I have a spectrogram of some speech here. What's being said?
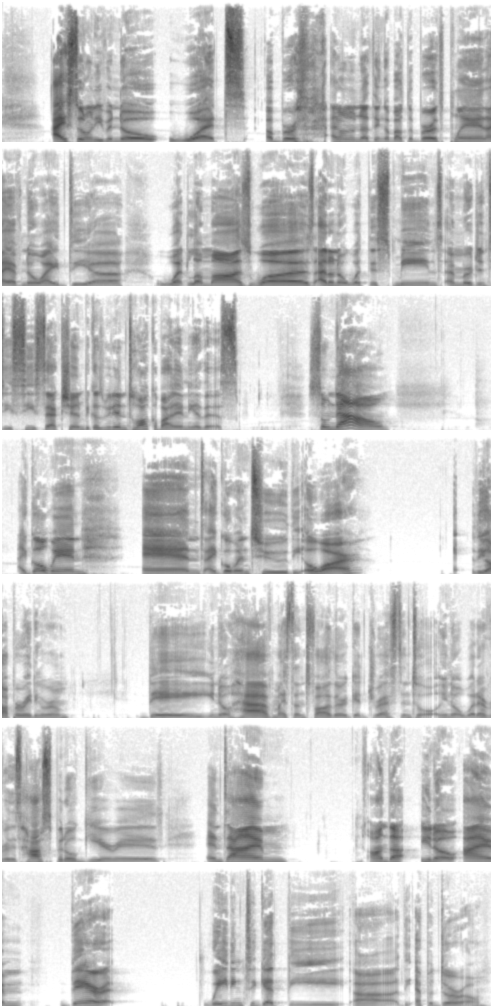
I still don't even know what a birth i don't know nothing about the birth plan. I have no idea what lamaze was. I don't know what this means emergency c-section because we didn't talk about any of this. So now i go in and i go into the or the operating room they you know have my son's father get dressed into you know whatever this hospital gear is. And i'm on the you know i'm there waiting to get the uh the epidural.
